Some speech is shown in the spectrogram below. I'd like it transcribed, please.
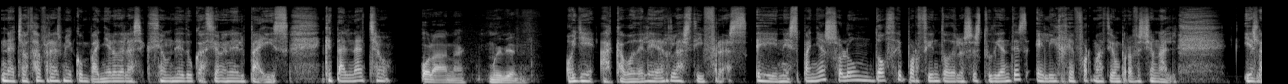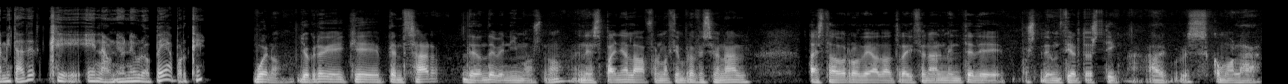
Nacho Zafra es mi compañero de la sección de educación en el país. ¿Qué tal, Nacho? Hola, Ana. Muy bien. Oye, acabo de leer las cifras. En España solo un 12% de los estudiantes elige formación profesional. Y es la mitad que en la Unión Europea. ¿Por qué? Bueno, yo creo que hay que pensar de dónde venimos. ¿no? En España la formación profesional ha estado rodeada tradicionalmente de, pues, un cierto estigma. Es como la,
